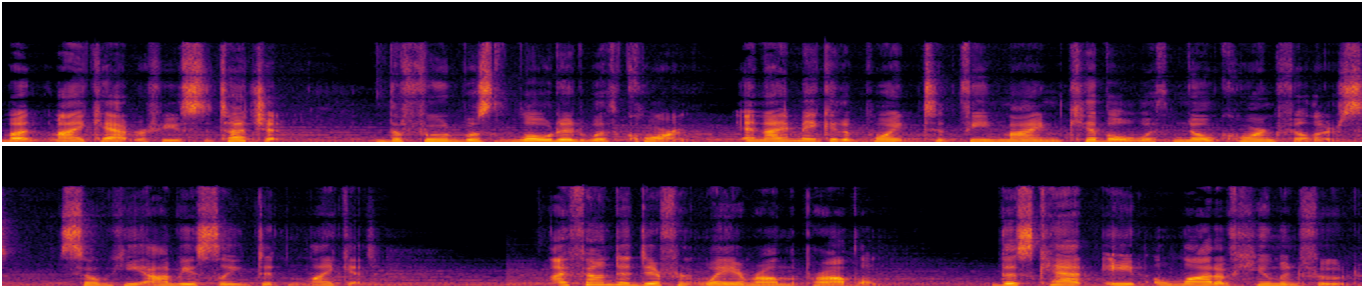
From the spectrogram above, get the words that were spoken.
But my cat refused to touch it. The food was loaded with corn, and I make it a point to feed mine kibble with no corn fillers, so he obviously didn't like it. I found a different way around the problem. This cat ate a lot of human food,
